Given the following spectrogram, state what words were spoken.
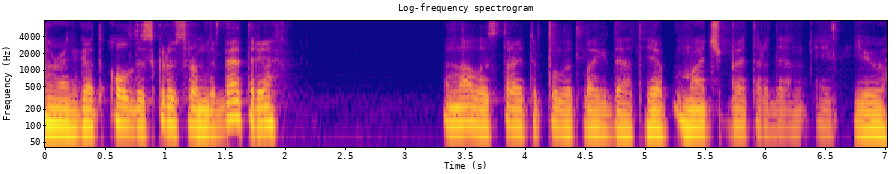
Alright, got all the screws from the battery. And now let's try to pull it like that. yeah much better than if you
